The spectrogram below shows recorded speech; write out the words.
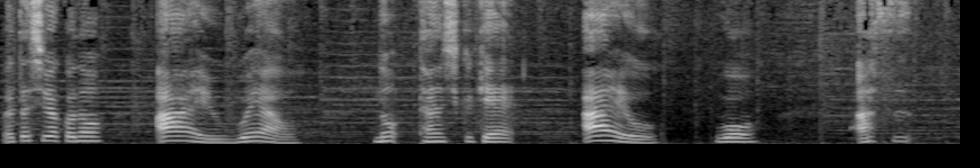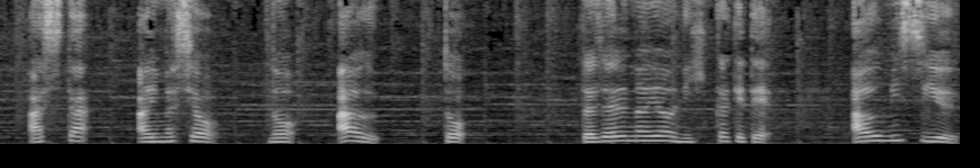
私はこの I will の短縮形 I'll を明日、明日会いましょうの会うとダジャレのように引っ掛けて I'll miss you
